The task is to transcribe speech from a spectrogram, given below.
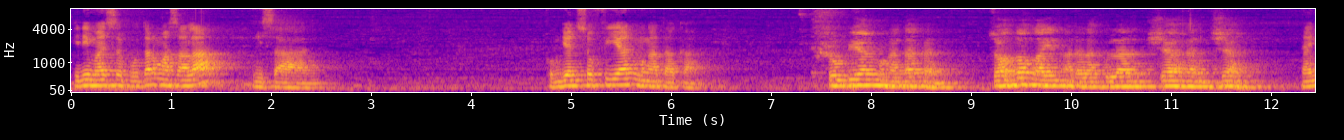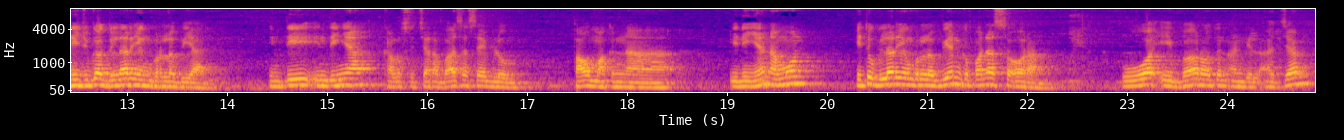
Ini masih seputar masalah lisan. Kemudian Sufyan mengatakan, Sufyan mengatakan, contoh lain adalah gelar syahan syah. Nah ini juga gelar yang berlebihan. Inti intinya kalau secara bahasa saya belum tahu makna ininya, namun itu gelar yang berlebihan kepada seorang. Wa ibaratun andil ajam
